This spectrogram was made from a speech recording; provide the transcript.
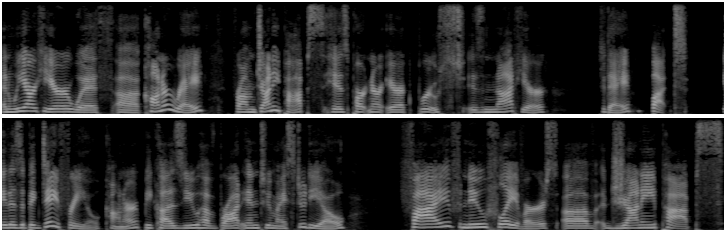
And we are here with uh, Connor Ray from JonnyPops. His partner, Eric Brust, is not here today, but it is a big day for you, Connor, because you have brought into my studio five new flavors of JonnyPops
